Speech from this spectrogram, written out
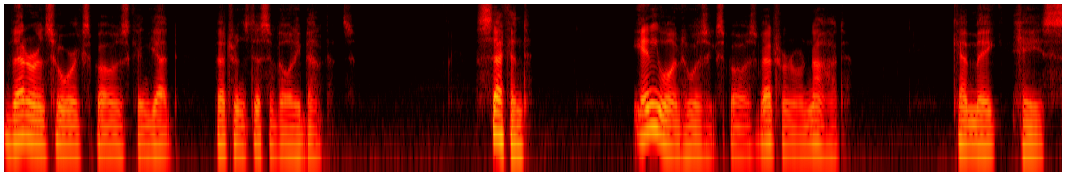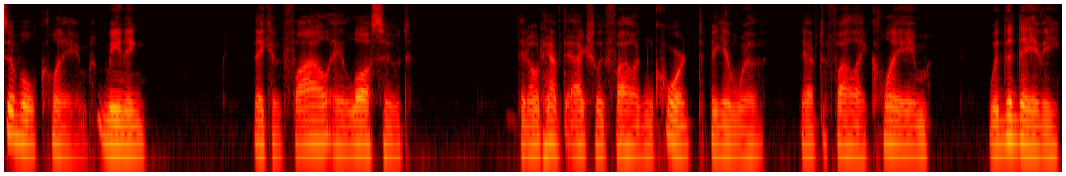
veterans who were exposed can get veterans disability benefits. Second, anyone who was exposed, veteran or not, can make a civil claim, meaning they can file a lawsuit. They don't have to actually file it in court to begin with. They have to file a claim with the Navy.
